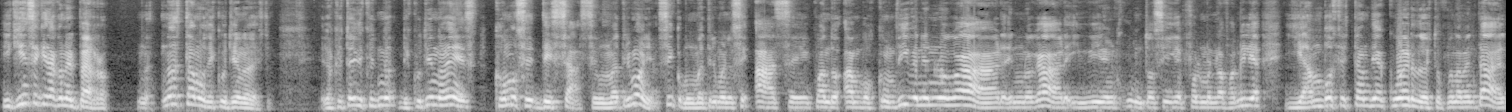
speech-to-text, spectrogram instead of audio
y quién se queda con el perro. No estamos discutiendo esto. Lo que estoy discutiendo, es cómo se deshace un matrimonio. Así como un matrimonio se hace cuando ambos conviven en un hogar, en un hogar y viven juntos y forman una familia y ambos están de acuerdo, esto es fundamental.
